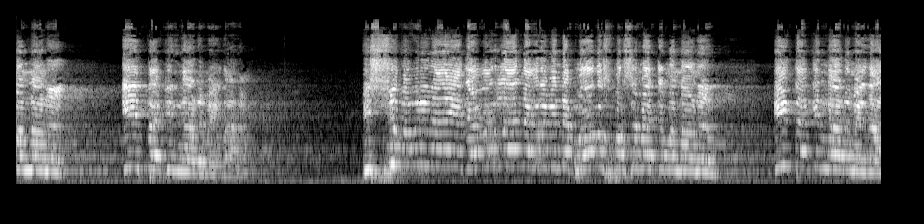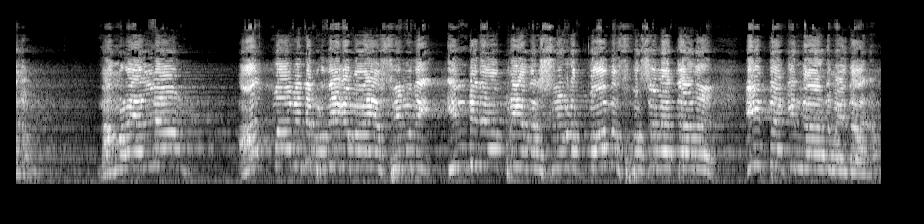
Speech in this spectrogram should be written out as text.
മണ്ണാണ് ഈ തെക്കിൻകാട് മൈതാനം. വിശ്വപൗരനായ ജവഹർലാൽ നെഹ്റുവിന്റെ പാദസ്പർശമേറ്റ മണ്ണാണ് ഈ തെക്കിൻകാട് മൈതാനം. നമ്മളെ എല്ലാം ആത്മാവിന്റെ പ്രതീകമായ ശ്രീമതി ഇന്ദിരാ പ്രിയദർശിനിയുടെ പാദസ്പർശമേറ്റാണ് ഈ തെക്കിൻകാട് മൈതാനം.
